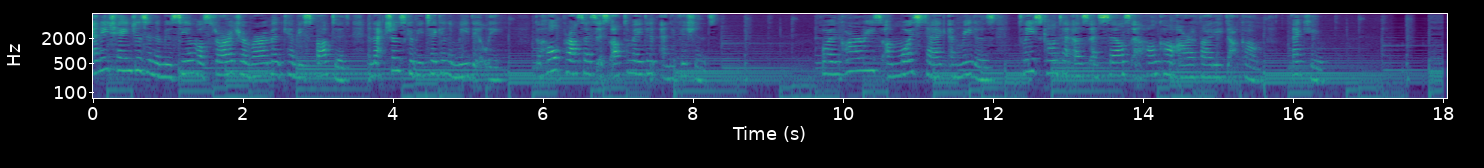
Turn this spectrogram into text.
Any changes in the museum or storage environment can be spotted and actions can be taken immediately. The whole process is automated and efficient. For inquiries on Tag and readers, please contact us at sales at hongkongrfid.com. Thank you.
